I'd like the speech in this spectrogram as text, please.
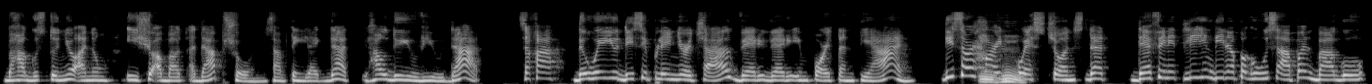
Baka gusto nyo anong issue about adoption, something like that. How do you view that? Saka, the way you discipline your child, very, very important yan. These are hard Mhm. questions that definitely hindi na pag-uusapan bago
